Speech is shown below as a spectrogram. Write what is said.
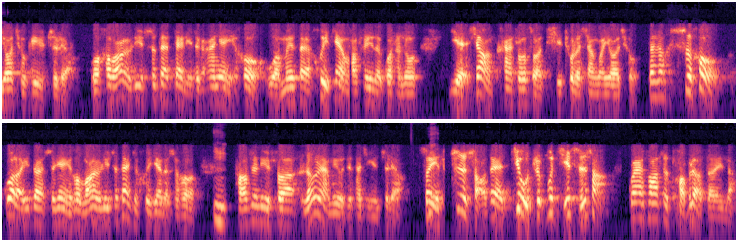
要求给予治疗。我和王伟律师在代理这个案件以后，我们在会见曹顺利的过程中，也向看守所提出了相关要求。但是事后过了一段时间以后，王伟律师再去会见的时候，嗯，曹顺利说仍然没有对他进行治疗，所以至少在救治不及时上。官方是讨不了责任的。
